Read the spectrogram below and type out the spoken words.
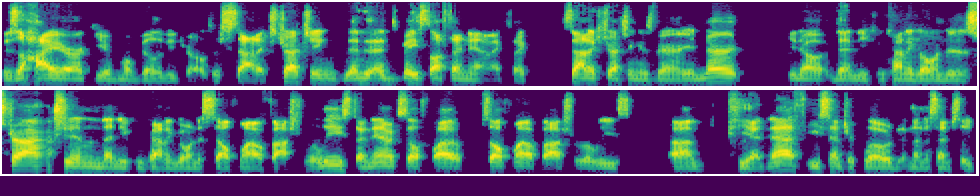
there's a hierarchy of mobility drills. There's static stretching, and it's based off dynamics. Like static stretching is very inert. You know, then you can kind of go into distraction. Then you can kind of go into self myofascial release, dynamic self self myofascial release, um, PNF, eccentric load, and then essentially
